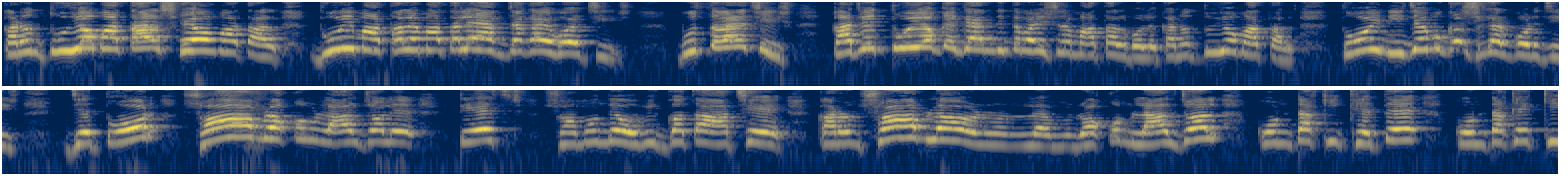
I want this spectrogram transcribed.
কারণ তুইও মাতাল, সেও মাতাল। দুই মাতালে মাতালে এক জায়গায় হয়েছিস। বুঝতে পেরেছিস? কাজে তুই ওকে জ্ঞান দিতে পারিস না মাতাল বলে, কারণ তুইও মাতাল। তুই নিজে মুখে স্বীকার করেছিস যে তোর সব রকম লাল জলের টেস্ট সম্বন্ধে অভিজ্ঞতা আছে। কারণ সব রকম লাল জল, কোনটা কি খেতে, কোনটাকে কি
